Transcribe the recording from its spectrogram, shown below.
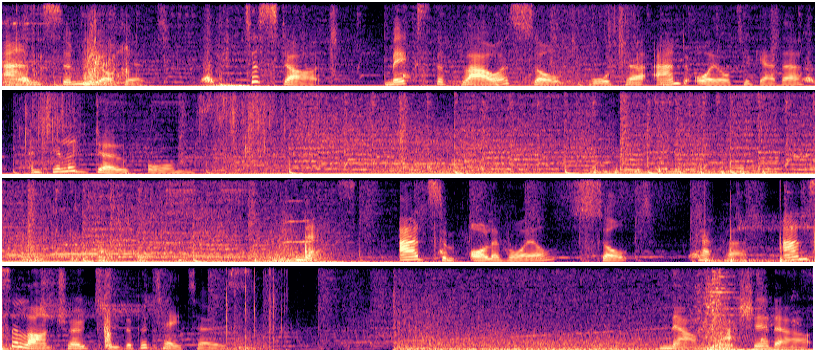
and some yogurt. To start, mix the flour, salt, water and oil together until a dough forms. Next, add some olive oil, salt, pepper and cilantro to the potatoes. Now mash it up.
